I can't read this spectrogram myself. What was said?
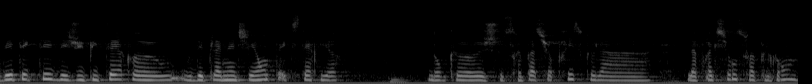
détecter des Jupiters ou des planètes géantes extérieures. Donc je ne serais pas surprise que la, fraction soit plus grande.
